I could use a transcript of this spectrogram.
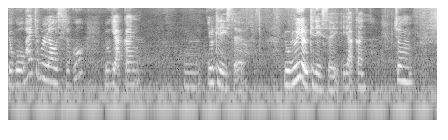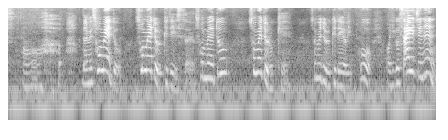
요거 화이트 블라우스고 여기 약간 음, 이렇게 돼 있어요. 요 요이 이렇게 돼 있어요. 이게 약간 좀 어, 그다음에 소매도 소매도 이렇게 돼 있어요. 소매도 소매도 이렇게 소매도 이렇게 되어 있고 어, 이거 사이즈는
